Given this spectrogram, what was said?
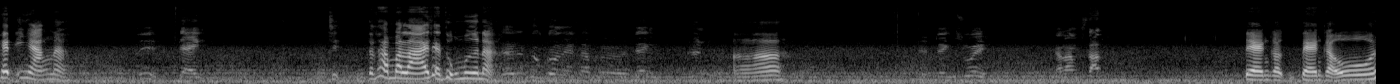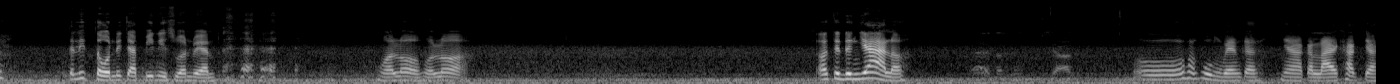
เฮ็ดอีหยังน่ะนี่แดงจิจะทำอะไรแต่ถุงมือน่ะเอ้ยทุกคนเลยทำเออแดงขึ้นอ๋อแดงสวยกำลังสัตว์แตงกับแตงกับโอ้ยจะลิโตนนี่จ้ะปีนี้สวนแหวน หัวล่อหัวล่อ เอาจะดึงหญ้าเหรอเอ้ยนั่นผมชาติโอ้พักบุ้งแหวนกันหญ้ากันหลายคักจ้ะ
